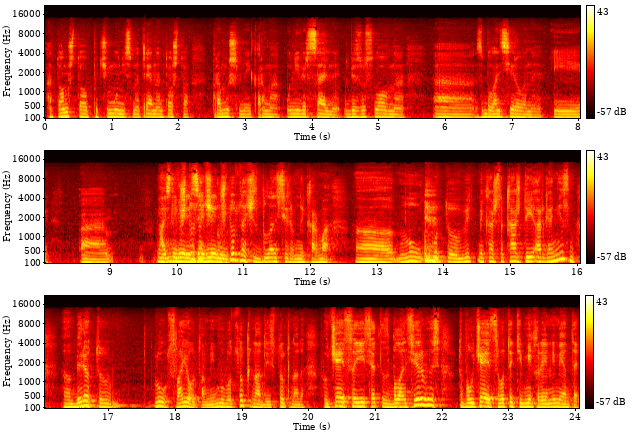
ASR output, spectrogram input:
о том, что почему, несмотря на то, что промышленные корма универсальны, безусловно, э, сбалансированы и э, а если верить что, значит, что значит сбалансированные корма? Э, ну, вот, ведь, мне кажется, каждый организм э, берет ну, свое, там, ему вот столько надо и столько надо. Получается, если это сбалансированность, то получается вот эти микроэлементы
